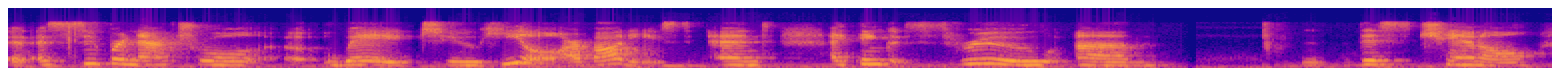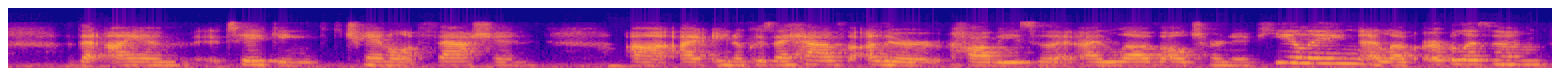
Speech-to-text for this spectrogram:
a supernatural uh, way to heal our bodies. And I think through um, this channel that I am taking, channel of fashion, uh, I you know because I have other hobbies that I love alternative healing, I love herbalism,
